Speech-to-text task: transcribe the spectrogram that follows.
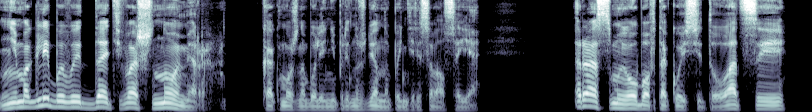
не могли бы вы дать ваш номер? Как можно более непринужденно поинтересовался я. Раз мы оба в такой ситуации.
